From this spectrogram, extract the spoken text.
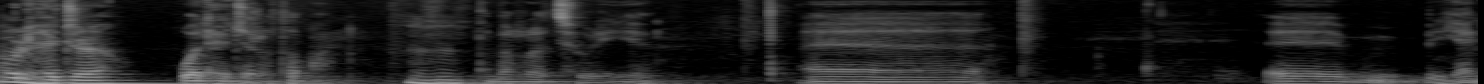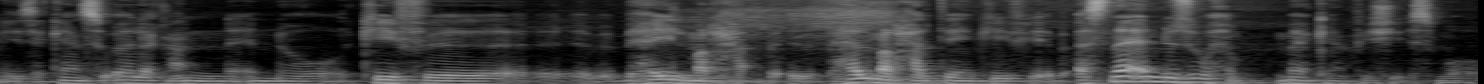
والهجرة. والهجرة طبعا. برات سوريا آه آه يعني إذا كان سؤالك عن أنه كيف بهي المرحلة بهالمرحلتين كيف أثناء النزوح ما كان في شيء اسمه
